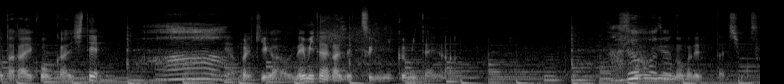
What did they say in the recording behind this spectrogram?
お互い公開してあやっぱり気が合うねみたいな感じで次に行くみたいな。あなるほそういうどのが出てたりします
